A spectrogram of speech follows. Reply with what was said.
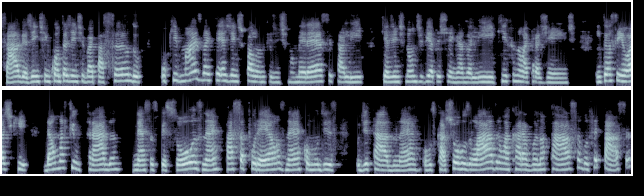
sabe? A gente, enquanto a gente vai passando, o que mais vai ter a gente falando que a gente não merece estar ali, que a gente não devia ter chegado ali, que isso não é pra gente. Então, assim, eu acho que dá uma filtrada nessas pessoas, né? Passa por elas, né? Como diz o ditado, né? Os cachorros ladram, a caravana passa, você passa,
